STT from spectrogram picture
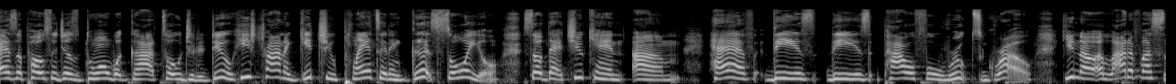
as opposed to just doing what God told you to do. He's trying to get you planted in good soil so that you can um, have these these powerful roots grow. You know, a lot of us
